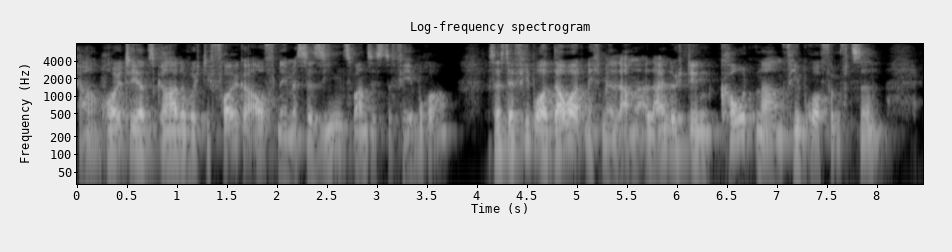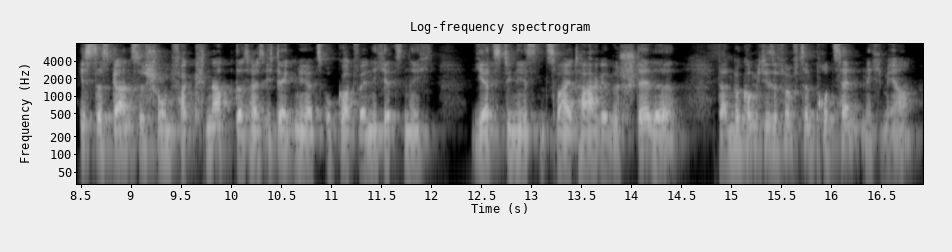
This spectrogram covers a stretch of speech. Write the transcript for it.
Ja, heute jetzt gerade, wo ich die Folge aufnehme, ist der 27. Februar. Das heißt, der Februar dauert nicht mehr lange. Allein durch den Codenamen Februar 15 ist das Ganze schon verknappt. Das heißt, ich denke mir jetzt, oh Gott, wenn ich jetzt nicht jetzt die nächsten zwei Tage bestelle, dann bekomme ich diese 15 Prozent nicht mehr.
